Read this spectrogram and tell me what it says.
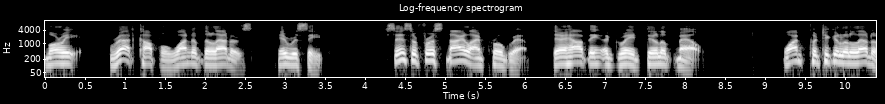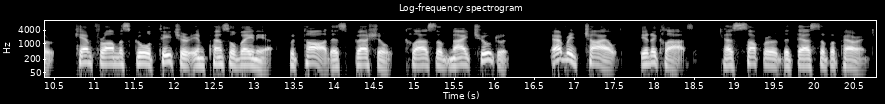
Maury read Couple one of the letters he received. Since the first Nightline program, there have been a great deal of mail. One particular letter came from a school teacher in Pennsylvania who taught a special class of nine children. Every child in the class has suffered the death of a parent.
